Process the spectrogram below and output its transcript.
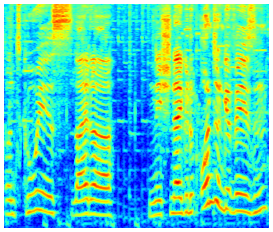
Und Gui ist leider nicht schnell genug unten gewesen.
